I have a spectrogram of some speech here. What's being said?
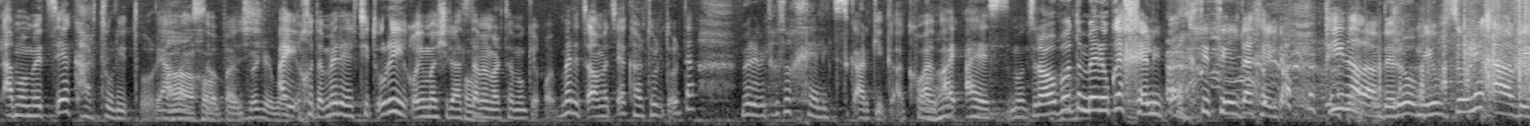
წამომეწია ქართული ტური ამასობაში. აი, ხო და მერე ერთი ტური იყო იმაში რაც დამემართა მოგიყვე. მერე წამომეწია ქართული ტური და მერე მითხეს რომ ხელიც კარგი გაქვს. აი, აი ეს მოძრაობა და მერე უკვე ხელი ფეხსიცილი და ხელი და ფინალამდე რომ მიუსულიყავი.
